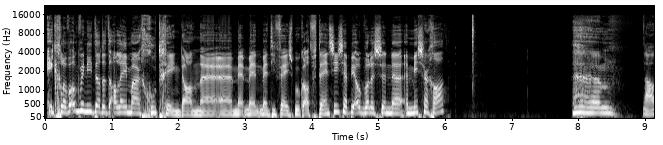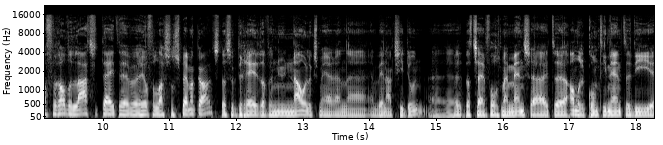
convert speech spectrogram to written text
ik geloof ook weer niet dat het alleen maar goed ging dan uh, met, met, met die Facebook advertenties. Heb je ook wel eens een, uh, een misser gehad? Um, nou, vooral de laatste tijd hebben we heel veel last van spamaccounts. Dat is ook de reden dat we nu nauwelijks meer een, een winactie doen. dat zijn volgens mij mensen uit andere continenten die,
